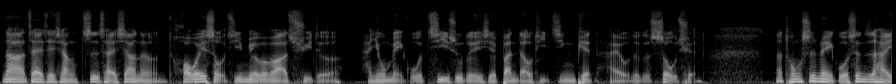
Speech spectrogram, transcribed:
那在这项制裁下呢，华为手机没有办法取得含有美国技术的一些半导体晶片，还有这个授权。那同时，美国甚至还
